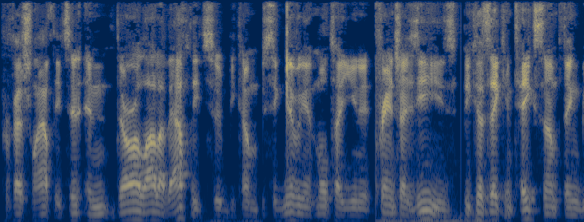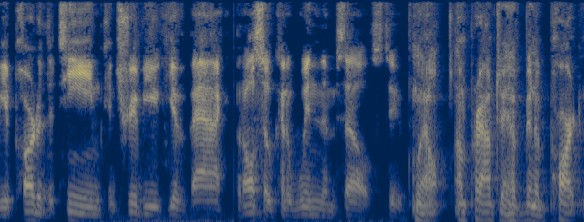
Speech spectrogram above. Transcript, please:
professional athletes. And, and there are a lot of athletes who become significant multi unit franchisees because they can take something, be a part of the team, contribute, give back, but also kind of win themselves too. Well, I'm proud to have been a part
